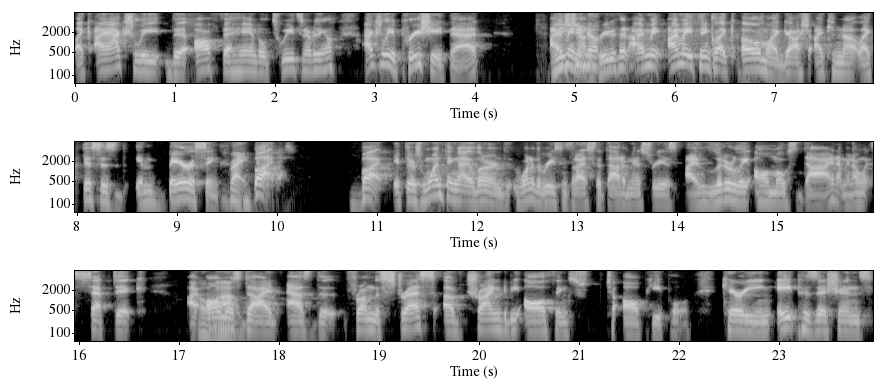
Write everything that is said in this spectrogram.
like I actually the off the handle tweets and everything else. I actually appreciate that. I may not know- agree with it. I may I may think like, oh my gosh, I cannot like this is embarrassing. Right. But but if there's one thing I learned, one of the reasons that I stepped out of ministry is I literally almost died. I mean, I went septic. I Oh, wow. almost died as the from the stress of trying to be all things to all people, carrying eight positions.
